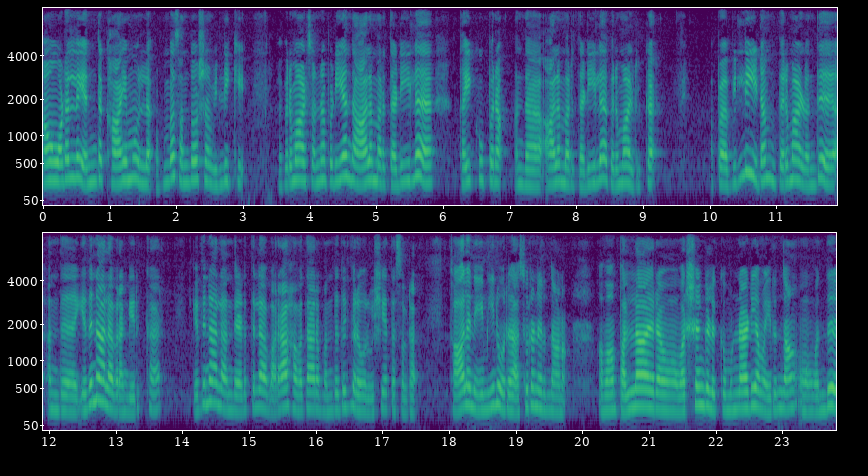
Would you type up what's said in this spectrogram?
அவன் உடலில் எந்த காயமும் இல்லை. ரொம்ப சந்தோஷம் வில்லிக்கு. பெருமாள் சொன்னபடியே அந்த ஆலமரத்தடியில் கை கூப்புறான். அந்த ஆலமரத்தடியில் பெருமாள் இருக்கார். அப்போ வில்லியிடம் பெருமாள் வந்து அந்த எதனால் அவர் அங்கே இருக்கார்? எதனால் அந்த இடத்துல வராக அவதாரம் வந்ததுங்கிற ஒரு விஷயத்த சொல்கிறார் காலநேமின்னு ஒரு அசுரன் இருந்தானான் அவன் பல்லாயிரம் வருஷங்களுக்கு முன்னாடி அவன் இருந்தான். அவன் வந்து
